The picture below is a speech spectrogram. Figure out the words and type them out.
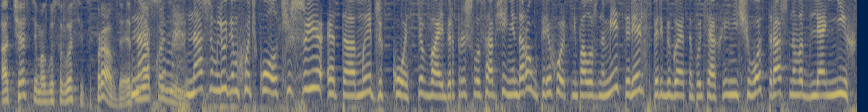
отчасти могу согласиться, правда, это Нашим, необходимо. нашим людям хоть кол чеши, это Мэджик Костя, в Вайбер пришло сообщение, дорогу переходит в неположенном месте, рельсы перебегают на путях, и ничего страшного для них.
